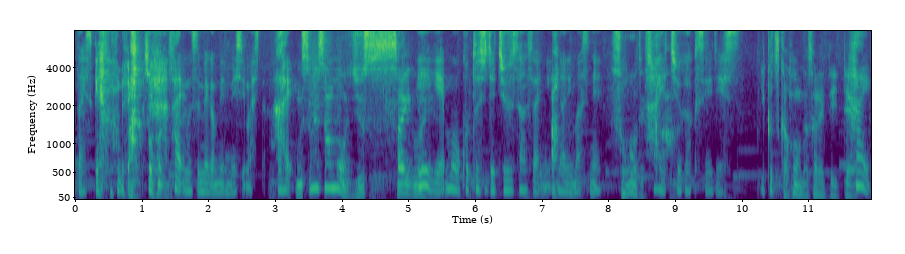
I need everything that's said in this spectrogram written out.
大好きなので、ね、はい、娘が命名しました。はい。娘さんもう10歳ぐらい。いえいえ、もう今年で13歳になりますね。そうですはい、中学生です。いくつか本出されていて、はい、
